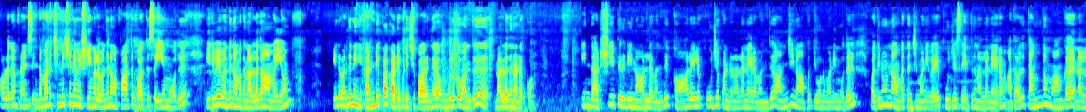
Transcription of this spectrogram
அவ்வளோதான் ஃப்ரெண்ட்ஸ் இந்த மாதிரி சின்ன சின்ன விஷயங்களை வந்து நம்ம பார்த்து பார்த்து செய்யும் போது இதுவே வந்து நமக்கு நல்லதாக அமையும். இதை வந்து நீங்கள் கண்டிப்பாக கடைபிடிச்சு பாருங்கள் உங்களுக்கு வந்து நல்லது நடக்கும். இந்த அட்சய திருதி நாளில் வந்து காலையில் பூஜை பண்ணுற நல்ல நேரம் வந்து அஞ்சு நாற்பத்தி ஒன்று மணி முதல் பதினொன்று ஐம்பத்தஞ்சு மணி வரை பூஜை செய்கிறதுக்கு நல்ல நேரம். அதாவது தங்கம் வாங்க நல்ல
